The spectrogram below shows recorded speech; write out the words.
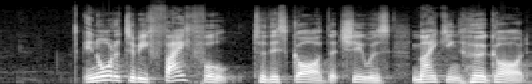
in order to be faithful to this God that she was making her God.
